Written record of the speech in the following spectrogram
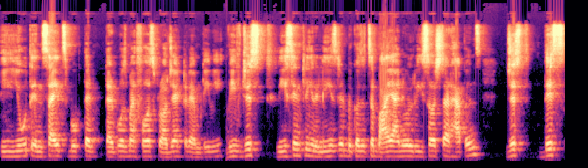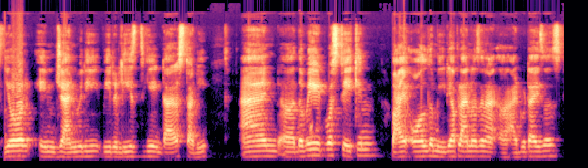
the youth insights book that that was my first project at mtv we've just recently released it because it's a biannual research that happens. Just this year in January, we released the entire study, and uh, the way it was taken by all the media planners and uh, advertisers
